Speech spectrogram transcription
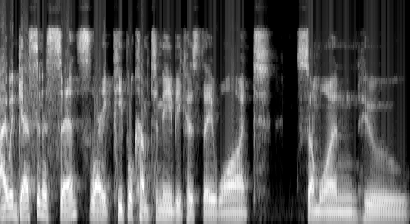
I would guess, in a sense, like people come to me because they want someone who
